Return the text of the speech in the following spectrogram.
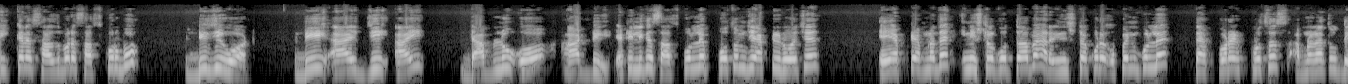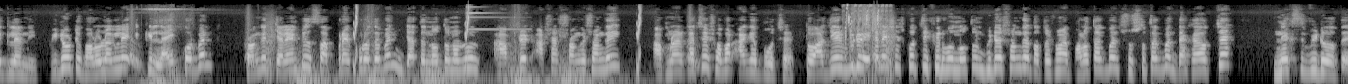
এইখানে সার্চ বারে সার্চ করব digiword D I G I W O R D এটি লিখে সার্চ করলে প্রথম যে অ্যাপটি রয়েছে, এই অ্যাপটি আপনাদের ইনস্টল করতে হবে, আর ইনস্টল করে ওপেন করলে তার পরের প্রসেস আপনারা তো দেখলেনই। ভিডিওটি ভালো লাগলে একটি লাইক করবেন সঙ্গে চ্যানেলটিও সাবস্ক্রাইব করে দেবেন যাতে নতুন নতুন আপডেট আসার সঙ্গে সঙ্গেই আপনার কাছে সবার আগে পৌঁছে। তো আজকের ভিডিও এখানে শেষ করছি। ফিরবো নতুন ভিডিওর সঙ্গে। তত সময় ভালো থাকবেন, সুস্থ থাকবেন। দেখা হচ্ছে নেক্সট ভিডিওতে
